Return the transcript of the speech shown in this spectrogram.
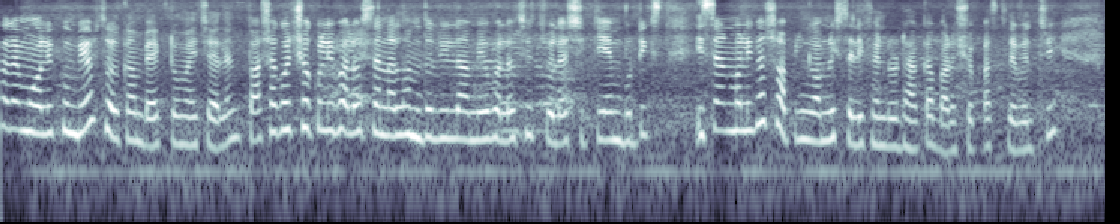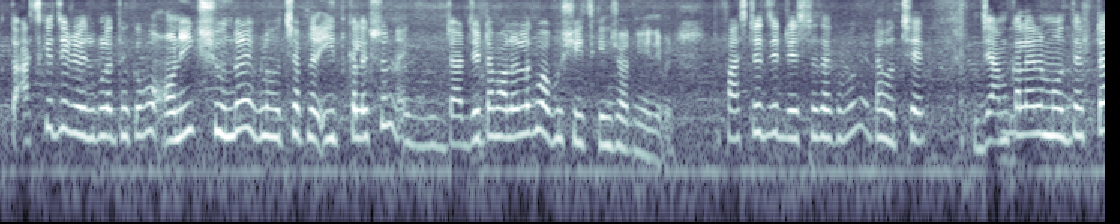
আসসালামু আলাইকুম dears welcome back to my channel. তো আশা করি সকলেই ভালো আছেন, আলহামদুলিল্লাহ আমিও ভালো আছি। চলে আসি K M boutiques, Eastern Mallika shopping complex, Elephant Road, Dhaka, বারোশো পাঁচ লেভেল থ্রি তো আজকে যে ড্রেসগুলো দেখাবো, অনেক সুন্দর, এগুলো হচ্ছে আপনার ঈদ কালেকশন। যার যেটা ভালো লাগবে অবশ্যই স্ক্রিনশট নিয়ে নেবেন। তো ফার্স্টে যে ড্রেসটা দেখাবো, এটা হচ্ছে জাম কালারের মধ্যে একটা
